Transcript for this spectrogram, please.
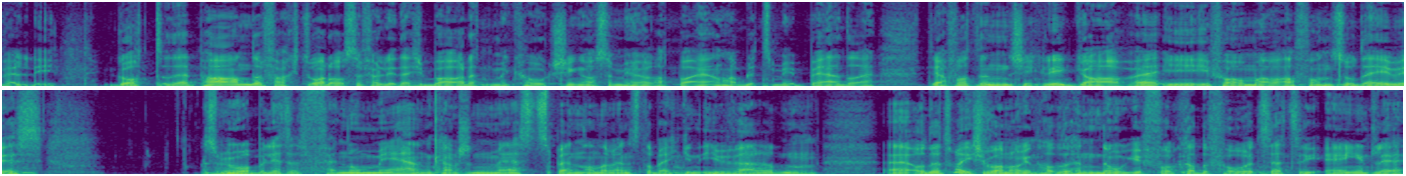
veldig godt. Og Det er et par andre faktorer, da, selvfølgelig. Det er ikke bare dette med coachinga som gjør at Bayern har blitt så mye bedre. De har fått en skikkelig gave i, i form av Alfonso Davies som jo har blitt et fenomen, kanskje den mest spennende venstrebekken i verden. Eh, og det tror jeg ikke var noen hadde, noe folk hadde forutsett seg, egentlig.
